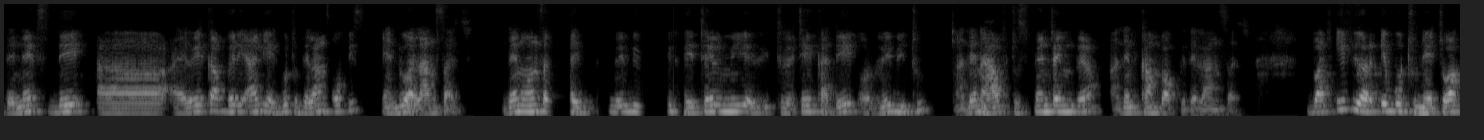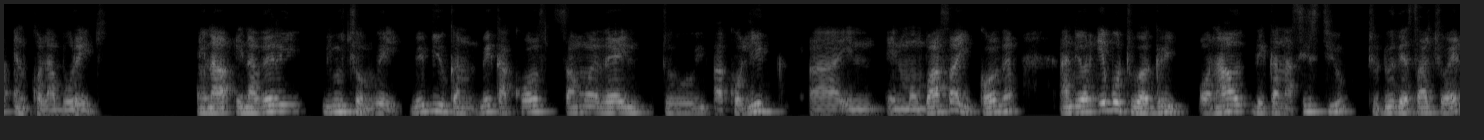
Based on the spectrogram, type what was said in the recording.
The next day, uh, I wake up very early, I go to the land office and do a land search. Then once I maybe they tell me it will take a day or maybe two, and then I have to spend time there and then come back with the land search. But if you are able to network and collaborate in a in a very mutual way, maybe you can make a call somewhere there in, to a colleague uh, in in Mombasa. You call them, and you are able to agree on how they can assist you to do the search well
